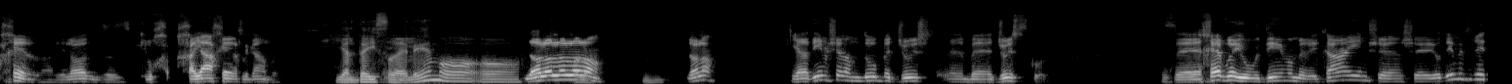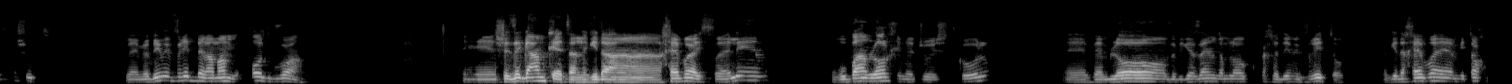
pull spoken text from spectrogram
אחר, אני לא, זה, זה כאילו חיה אחרת לגמרי. ילדי ישראלים או... או... לא, לא, לא, לא, לא. לא, לא. ילדים שלמדו בג'ויש סקול. זה חבר'ה יהודים אמריקאים ש, שיודעים עברית פשוט. והם יודעים עברית ברמה מאוד גבוהה. אה, שזה גם קטע, נגיד החבר'ה הישראלים, רובם לא הולכים לג'ויש סקול, אה, והם לא, ובגלל זה הם גם לא כל כך יודעים עברית טוב. נגיד, החבר'ה מתוך,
